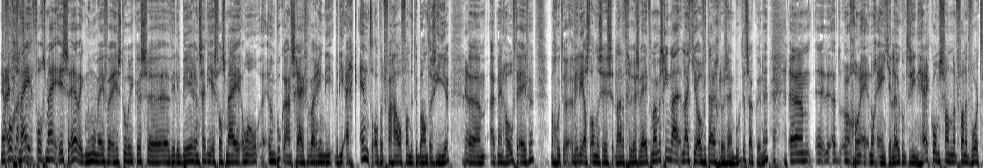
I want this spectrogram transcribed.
Ja, volgens, mij, volgens mij is, hè, ik noem hem even historicus eh, Willy Berens, hè, die is volgens mij een boek aan het schrijven waarin die, die eigenlijk endt op het verhaal van de Tubanters hier. Ehm, uit mijn hoofd even. Maar goed, eh, Willy, als het anders is, laat het gerust weten. Maar misschien la- laat je je overtuigen door zijn boek, dat zou kunnen. Ehm, eh, gewoon e- nog eentje, leuk om te zien. Herkomst van, van het woord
